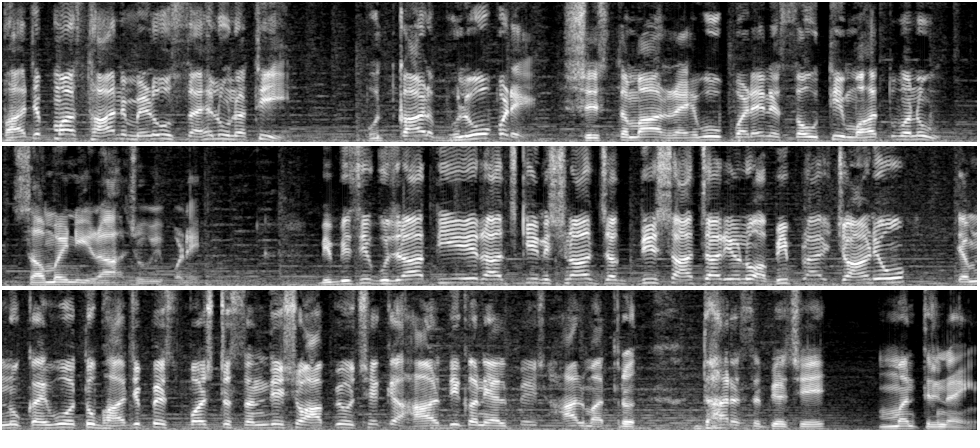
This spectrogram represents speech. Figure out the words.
ભાજપમાં સ્થાન મેળવવું સહેલું નથી. ભૂતકાળ ભૂલવો પડે. શિસ્તમાં રહેવું પડે ને સૌથી મહત્વનું સમયની રાહ જોવી પડે. બીબીસી ગુજરાતીએ રાજકીય નિષ્ણાત જગદીશ આચાર્યનો અભિપ્રાય જાણ્યો. તેમનું કહેવું હતું, ભાજપે સ્પષ્ટ સંદેશો આપ્યો છે કે હાર્દિક અને અલ્પેશ હાલ માત્ર ધારાસભ્ય છે, મંત્રી નહીં.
